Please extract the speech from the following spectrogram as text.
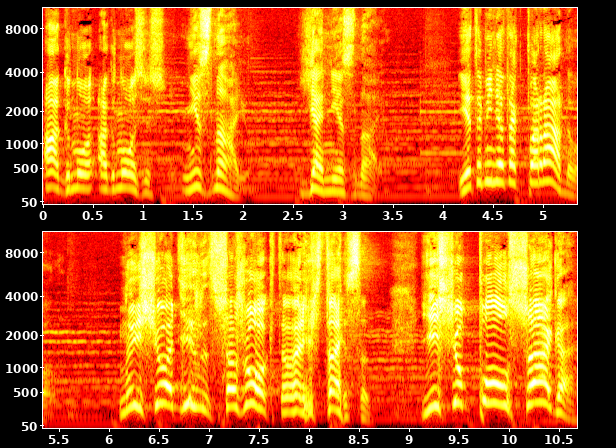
Агно, агнозис, не знаю. Я не знаю. И это меня так порадовало. Но еще один шажок, товарищ Тайсон. Еще полшага,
